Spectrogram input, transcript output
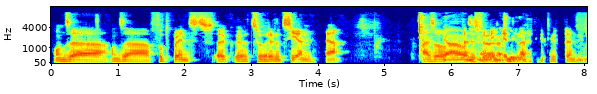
unser, unser Footprint äh, äh zu reduzieren. Ja. Also ja, das ist für äh, mich jetzt ein Typ drin.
